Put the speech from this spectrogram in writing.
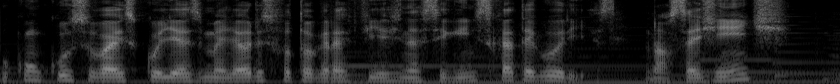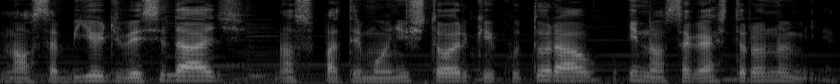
O concurso vai escolher as melhores fotografias nas seguintes categorias nossa gente, nossa biodiversidade, nosso patrimônio histórico e cultural e nossa gastronomia.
